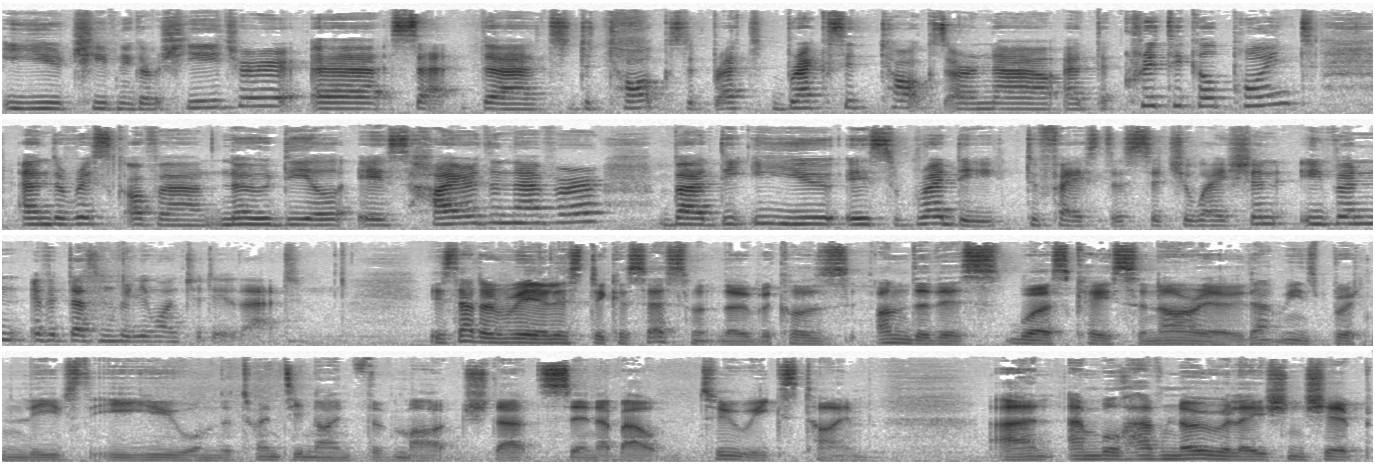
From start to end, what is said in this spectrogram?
EU chief negotiator, uh, said that the talks, the Brexit talks, are now at the critical point, and the risk of a no deal is higher than ever. But the EU is ready to face this situation, even if it doesn't really want to do that. Is that a realistic assessment, though? Because under this worst case scenario, that means Britain leaves the EU on the 29th of March. That's in about two weeks' time. And, and will have no relationship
